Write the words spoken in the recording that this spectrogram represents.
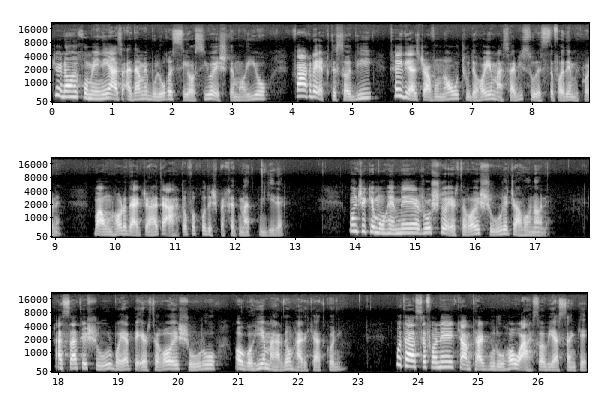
جناح خمینی از عدم بلوغ سیاسی و اجتماعی و فقر اقتصادی خیلی از جوانها و توده های مذهبی سوء استفاده می‌کنه و اونها رو در جهت اهداف خودش به خدمت می‌گیره. اونچه که مهمه رشد و ارتقای شعور جوانانه. از سطح شعور باید به ارتقای شعور و آگاهی مردم حرکت کنیم. متاسفانه کمتر گروه ها و احزابی هستند که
